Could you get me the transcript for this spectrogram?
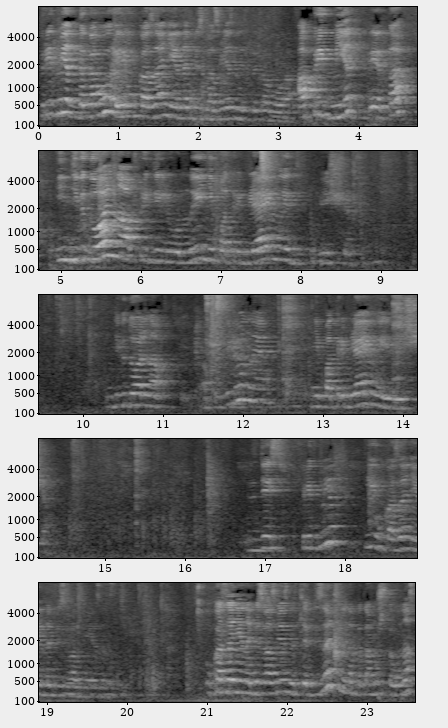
Предмет договора или указание на безвозмездность договора. А предмет это индивидуально определенные непотребляемые вещи. Индивидуально определенные непотребляемые вещи. Здесь предмет и указание на безвозмездность. Указание на безвозмездность обязательно, потому что у нас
